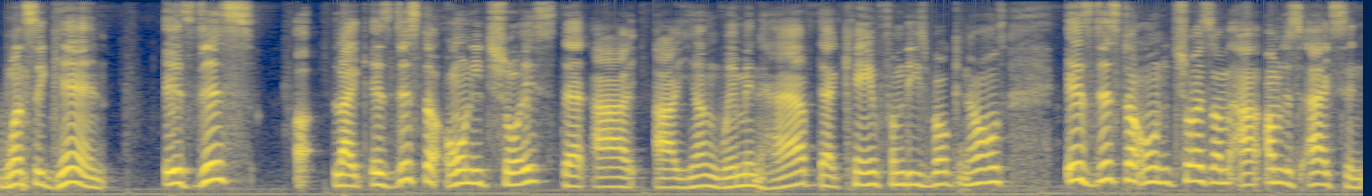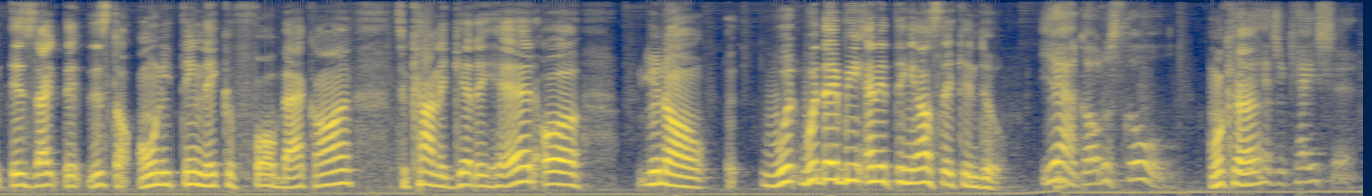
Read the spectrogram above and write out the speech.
once again, is this uh, like is this the only choice that our our young women have that came from these broken homes? Is this the only choice? I'm I- I'm just asking. Is like the, this the only thing they could fall back on to kind of get ahead, or you know, would would there be anything else they can do? Yeah, go to school. Okay. Education.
